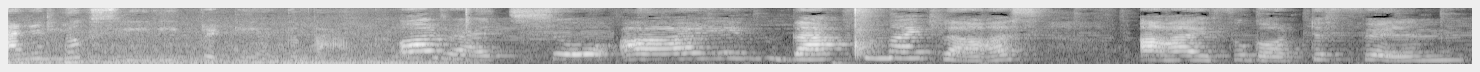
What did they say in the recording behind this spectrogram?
And it looks really pretty at the back. Alright, so I'm back from my class. I forgot to film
